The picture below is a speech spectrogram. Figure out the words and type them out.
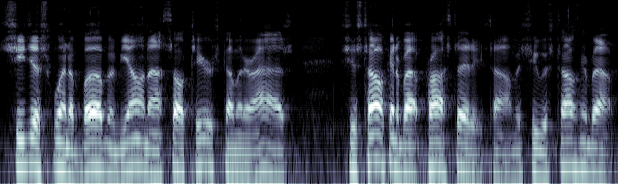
she just went above and beyond. I saw tears come in her eyes. She was talking about prosthetics, Tom, and she was talking about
